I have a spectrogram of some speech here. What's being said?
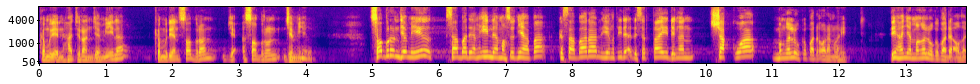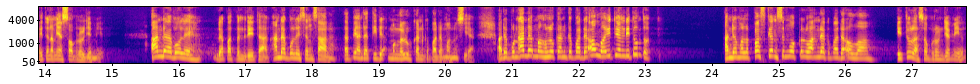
kemudian hajran jamila, kemudian sabran sabrun jamil. Sabrun jamil, sabar yang indah maksudnya apa? Kesabaran yang tidak disertai dengan syakwa mengeluh kepada orang lain. Dia hanya mengeluh kepada Allah. Itu namanya sabrul jamil. Anda boleh dapat penderitaan, Anda boleh sengsara, tapi Anda tidak mengeluhkan kepada manusia. Adapun Anda mengeluhkan kepada Allah, itu yang dituntut. Anda melepaskan semua keluhan Anda kepada Allah, itulah sabrun jamil.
